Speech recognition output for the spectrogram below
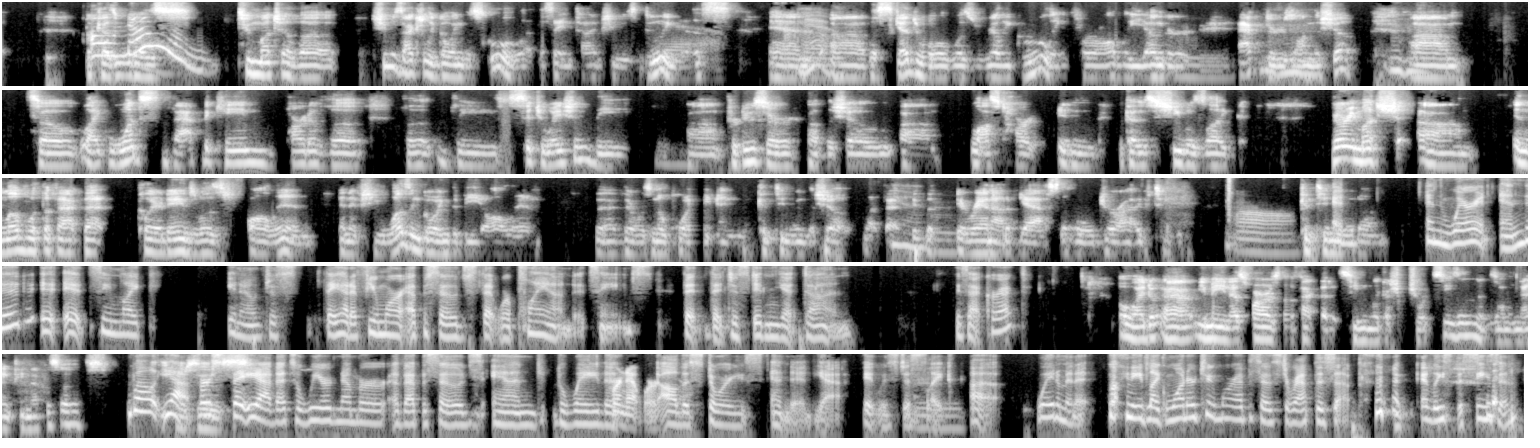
because oh, no. it was too much of a. She was actually going to school at the same time she was doing this, and yeah. uh, the schedule was really grueling for all the younger actors mm-hmm. on the show. Mm-hmm. Um, so like once that became part of the the, the situation, the uh, producer of the show uh, lost heart in because she was like very much um, in love with the fact that Claire Danes was all in, and if she wasn't going to be all in, that there was no point in continuing the show like that. Yeah. It, it, ran out of gas. The whole drive to oh. continue and, it on and where it ended it, it seemed like you know just they had a few more episodes that were planned it seems that that just didn't get done is that correct oh i don't uh, you mean as far as the fact that it seemed like a short season it was only 19 episodes well yeah versus... first but yeah that's a weird number of episodes and the way that for network all yeah. the stories ended yeah it was just mm. like uh wait a minute, we need like one or two more episodes to wrap this up, at least the season.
